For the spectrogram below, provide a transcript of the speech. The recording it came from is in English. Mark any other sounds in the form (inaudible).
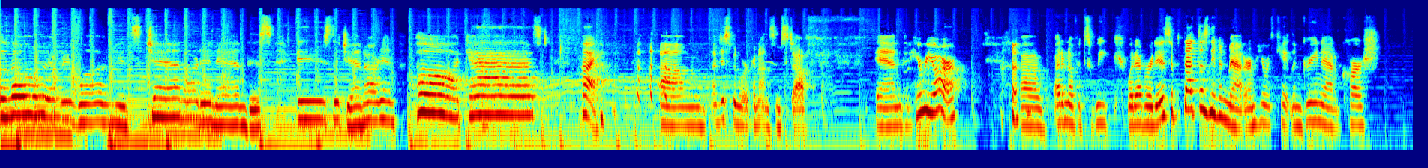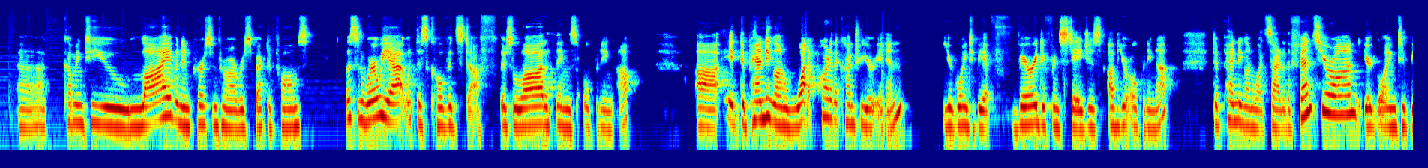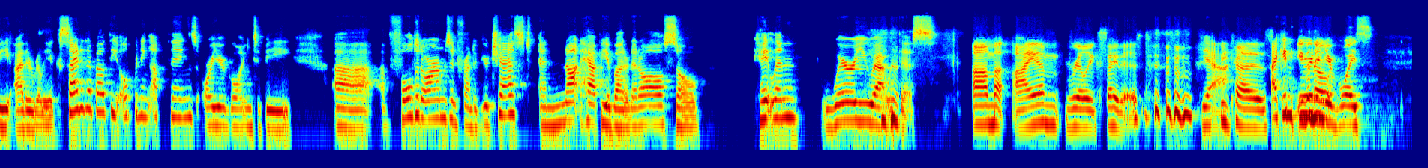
Hello, everyone. It's Jann Arden, and this is the Jann Arden podcast. Hi. (laughs) um, I've just been working on some stuff, and here we are. (laughs) Uh, I don't know if it's week, whatever it is, but that doesn't even matter. I'm here with Caitlin Green, Adam Karsh, uh, coming to you live and in person from our respective homes. Listen, where are we at with this COVID stuff? There's a lot of things opening up. Uh, it depending on what part of the country you're in, you're going to be at very different stages of your opening up. Depending on what side of the fence you're on, you're going to be either really excited about the opening up things or you're going to be uh, folded arms in front of your chest and not happy about it at all. So, Caitlin, where are you at with (laughs) this? um, I am really excited. (laughs) yeah, because I can hear it in your voice.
